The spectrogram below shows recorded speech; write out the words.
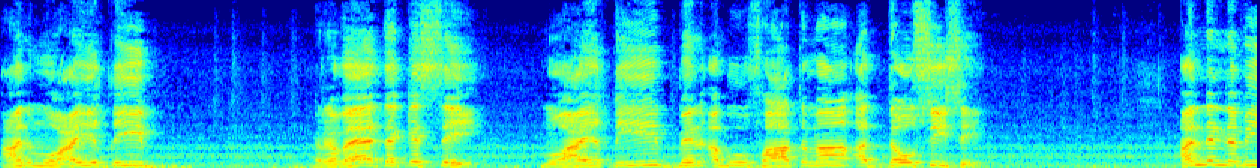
عن معیقیب روایت کس سے؟ معائقیب بن ابو فاطمہ الدوسی سے۔ ان نبی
